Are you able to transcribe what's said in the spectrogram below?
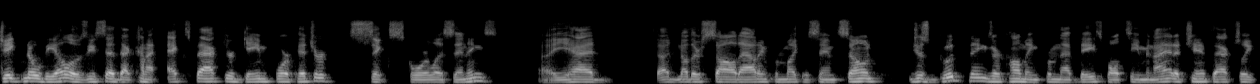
Jake Noviello, as you said, that kind of X factor game four pitcher, six scoreless innings. Uh, he had another solid outing from Michael Samson. Just good things are coming from that baseball team. And I had a chance to actually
